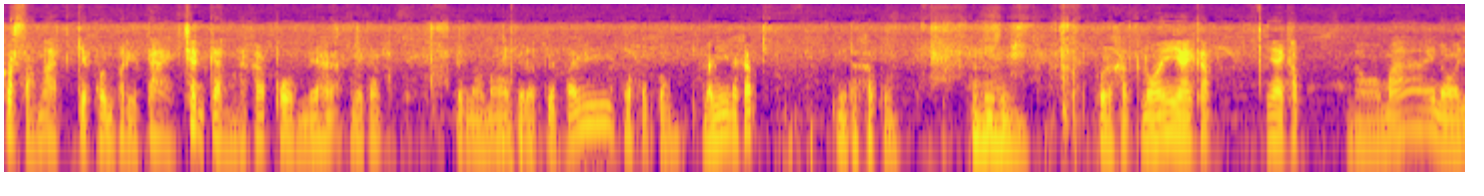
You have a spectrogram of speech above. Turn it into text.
ก็สามารถเก็บผลผลิตได้เช่นกันนะครับ ผมเนี่ยฮะนี่ครับเป็นหน่อไม้ที่เราเก็บไว้นะครับผมวันนี้นะครับ นี่นะครับผมพวกครับน้อยใหญ่ครับใหญ่ครับ หน่อไม้หน่อใ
